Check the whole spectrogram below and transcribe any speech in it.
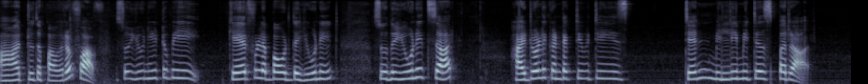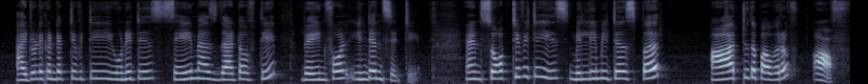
hour to the power of half. So, you need to be careful about the unit. So, the units are hydraulic conductivity is 10 millimeters per hour. Hydraulic conductivity unit is same as that of the rainfall intensity and sorptivity is millimeters per hour to the power of half.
